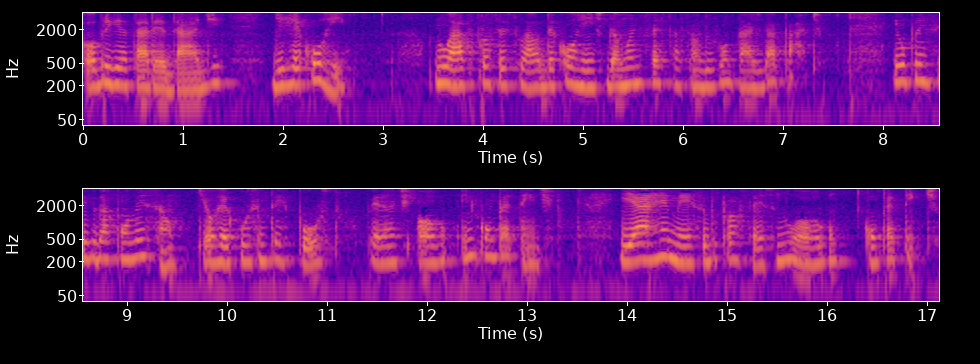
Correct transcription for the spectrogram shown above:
obrigatoriedade de recorrer no ato processual decorrente da manifestação de vontade da parte. E o princípio da convenção, que é o recurso interposto perante órgão incompetente, e a remessa do processo no órgão competente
